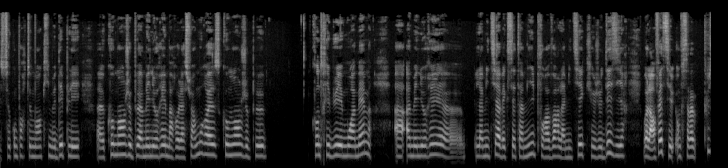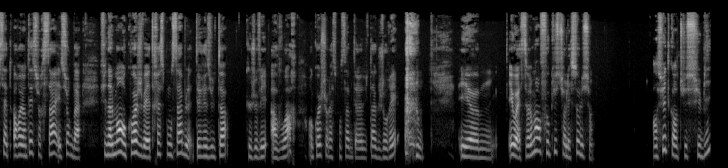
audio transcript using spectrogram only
ce comportement qui me déplaît, euh, comment je peux améliorer ma relation amoureuse, comment je peux contribuer moi-même à améliorer euh, l'amitié avec cet ami pour avoir l'amitié que je désire. Voilà, en fait, ça va plus être orienté sur ça et sur bah, finalement en quoi je vais être responsable des résultats que je vais avoir, en quoi je suis responsable des résultats que j'aurai. et, euh, et ouais, c'est vraiment focus sur les solutions. Ensuite, quand tu subis,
